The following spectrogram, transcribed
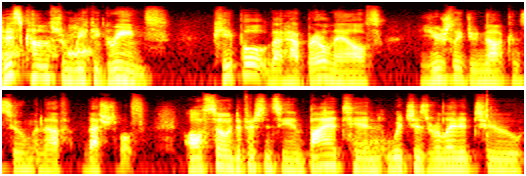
This comes from leafy greens. People that have brittle nails usually do not consume enough vegetables. Also, a deficiency in biotin, which is related to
